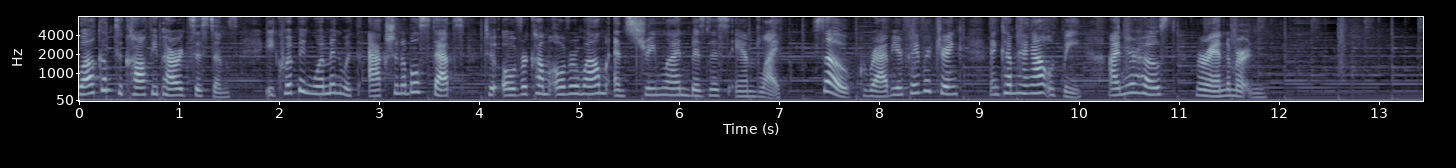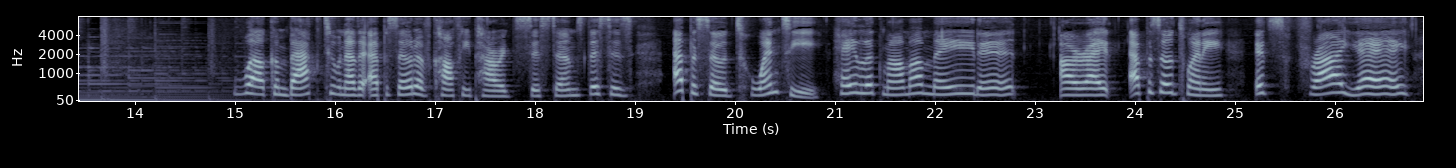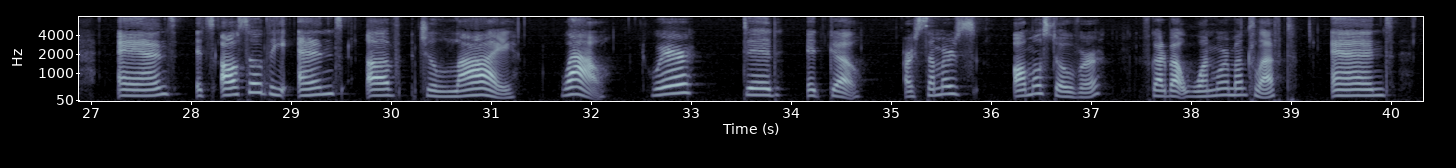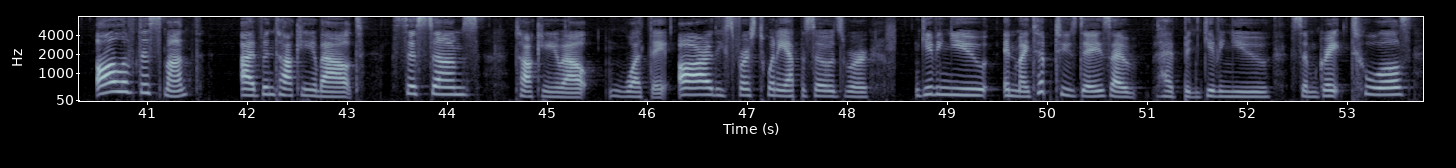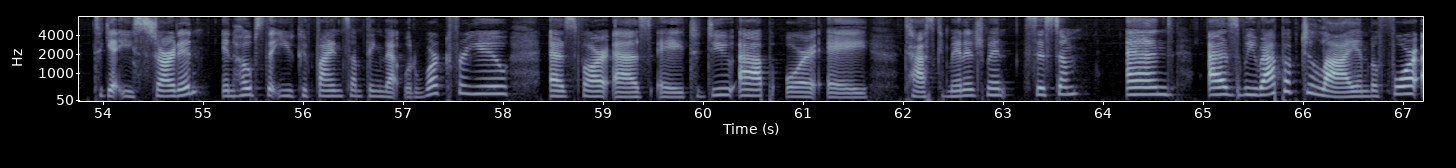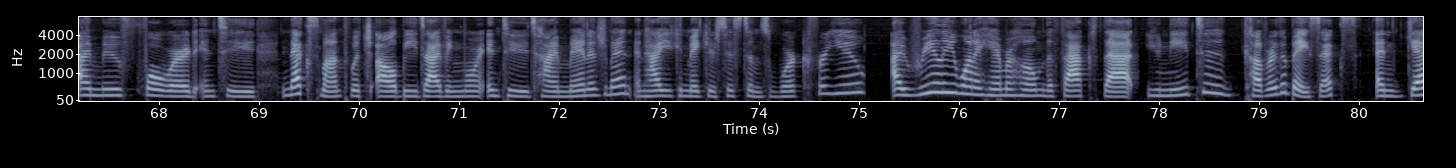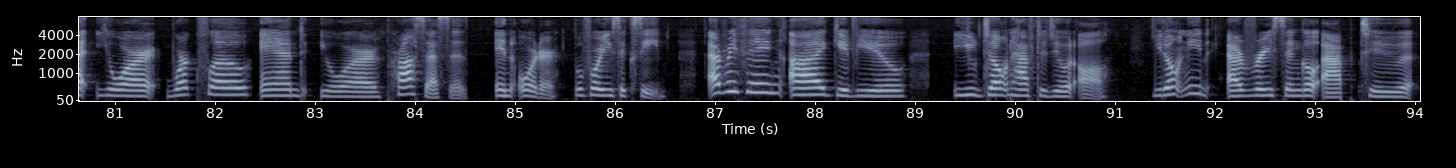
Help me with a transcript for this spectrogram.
Welcome to Coffee Powered Systems, equipping women with actionable steps to overcome overwhelm and streamline business and life. So grab your favorite drink and come hang out with me. I'm your host, Miranda Merten. Welcome back to another episode of Coffee Powered Systems. This is episode 20. Hey, look, Mama made it. All right, episode 20. It's Friday. And it's also the end of July. Wow, where did it go? Our summer's almost over. We've got about one more month left. And all of this month, I've been talking about systems, talking about what they are. These first 20 episodes were giving you, in my Tip Tuesdays, I have been giving you some great tools to get you started in hopes that you could find something that would work for you as far as a to do app or a task management system. And as we wrap up July and before I move forward into next month, which I'll be diving more into time management and how you can make your systems work for you, I really want to hammer home the fact that you need to cover the basics and get your workflow and your processes in order before you succeed. Everything I give you, you don't have to do it all. You don't need every single app to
